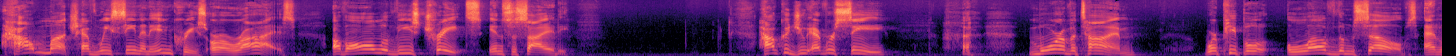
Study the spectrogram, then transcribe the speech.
how much have we seen an increase or a rise of all of these traits in society? How could you ever see more of a time where people love themselves and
